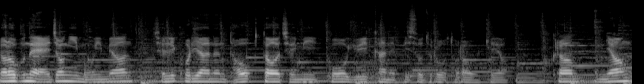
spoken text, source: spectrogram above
여러분의 애정이 모이면 젤리코리아는 더욱더 재미있고 유익한 에피소드로 돌아올게요. 그럼 안녕!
